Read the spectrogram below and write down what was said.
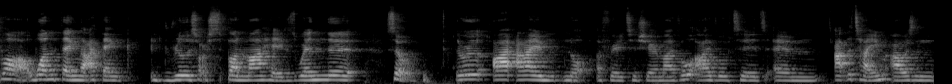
But one thing that I think really sort of spun my head is when the so there were I I'm not afraid to share my vote. I voted um at the time I was a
